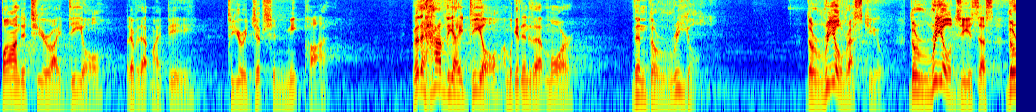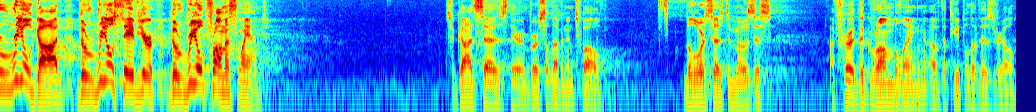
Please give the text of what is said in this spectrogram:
bonded to your ideal, whatever that might be, to your Egyptian meat pot. You'd rather have the ideal, and we'll get into that more, than the real. The real rescue, the real Jesus, the real God, the real Savior, the real promised land. So God says there in verse 11 and 12, the Lord says to Moses, I've heard the grumbling of the people of Israel.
